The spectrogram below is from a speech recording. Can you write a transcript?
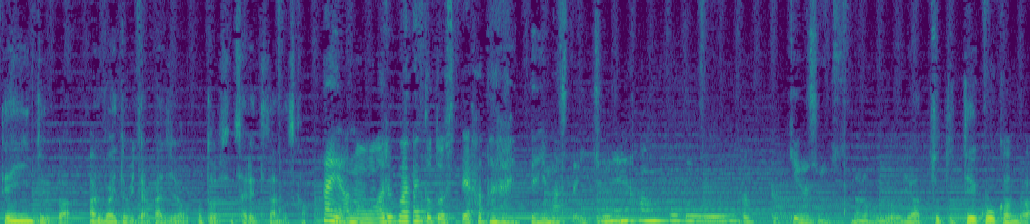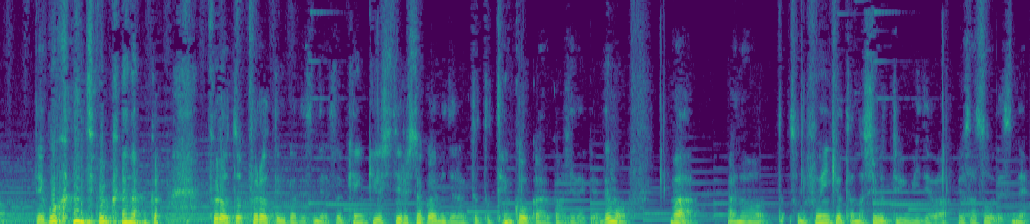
店員というかアルバイトみたいな感じのことをされてたんですか？はい、あの、アルバイトとして働いていました。1年半ほどだった気がします。なるほど。いや、ちょっと抵抗感が、抵抗感というかなんか、プロと、プロというかですね、それ研究してる人から見たらちょっと抵抗感あるかもしれないけど、でも、まあ、あの、その雰囲気を楽しむという意味では良さそうですね。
